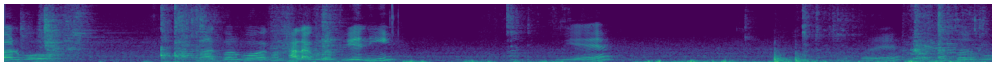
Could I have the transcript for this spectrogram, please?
বাড়বো। ভাত বাড়বো এখন থালাগুলো ধুয়ে নিই ধুয়ে তারপরে ভাত বাড়বো।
